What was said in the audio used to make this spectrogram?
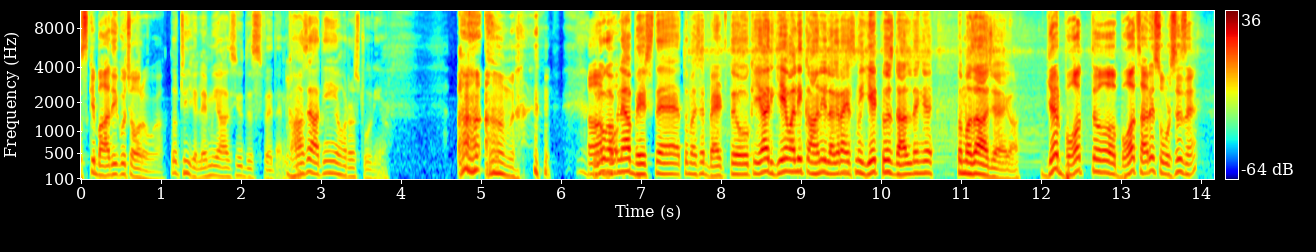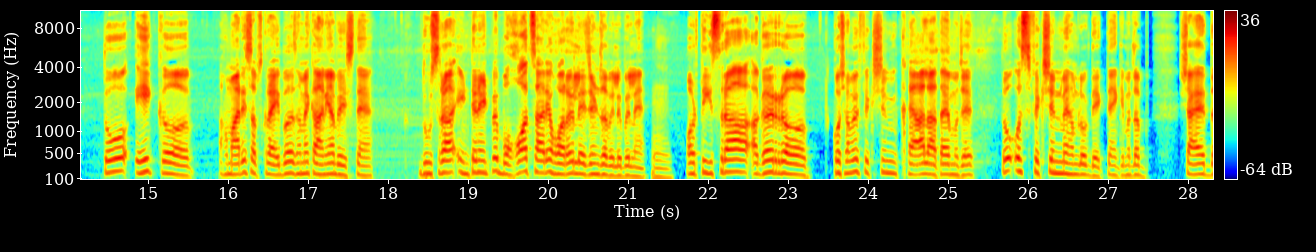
उसके बाद ही कुछ और होगा। तो ठीक है let me ask you this way then कहाँ से आती हैं ये हॉरर स्टोरियाँ लोग अपने आप भेजते हैं तुम ऐसे बैठते हो कि यार ये वाली कहानी लग रहा है इसमें ये ट्विस्ट डाल देंगे तो मज़ा आ जाएगा। यार बहुत बहुत सारे सोर्सेज हैं। तो एक हमारे सब्सक्राइबर्स हमें कहानियाँ भेजते हैं। दूसरा इंटरनेट पे बहुत सारे हॉरर लेजेंड्स अवेलेबल हैं। और तीसरा अगर कुछ हमें फिक्शन ख्याल आता है मुझे तो उस फिक्शन में हम लोग देखते हैं कि मतलब शायद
